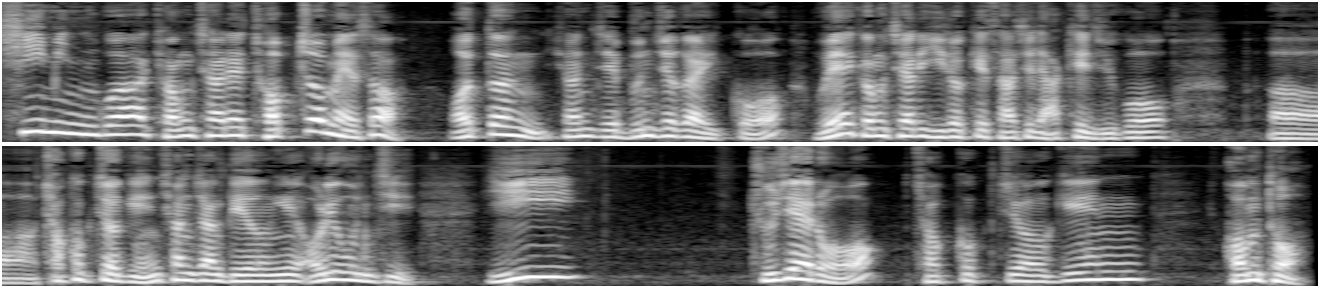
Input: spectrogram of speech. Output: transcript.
시민과 경찰의 접점에서 어떤 현재 문제가 있고 왜 경찰이 이렇게 사실 약해지고 어 적극적인 현장 대응이 어려운지 이 주제로 적극적인 검토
